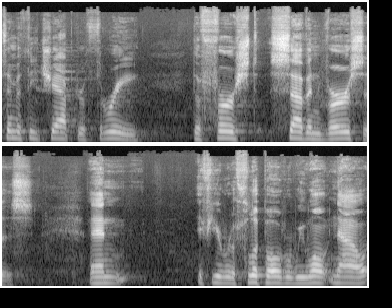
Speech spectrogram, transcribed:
Timothy chapter 3, the first seven verses. And if you were to flip over, we won't now,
